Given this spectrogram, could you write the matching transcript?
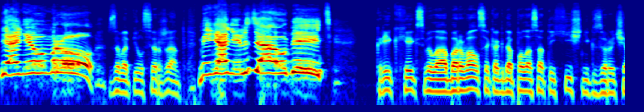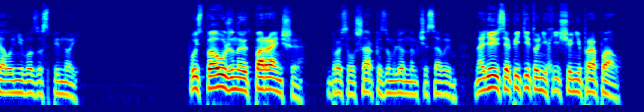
«Я не умру!» — завопил сержант. «Меня нельзя убить!» Крик Хейксвилла оборвался, когда полосатый хищник зарычал у него за спиной. «Пусть поужинают пораньше», — бросил Шарп изумленным часовым. «Надеюсь, аппетит у них еще не пропал».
